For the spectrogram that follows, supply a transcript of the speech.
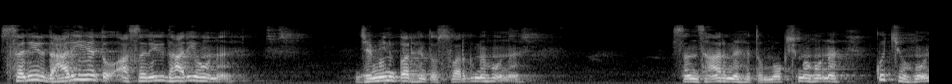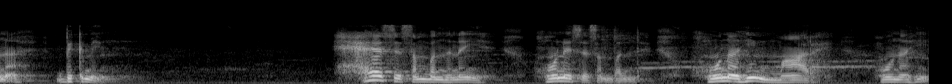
शरीरधारी हैं तो अशरीरधारी होना है। ज़मीन पर हैं तो स्वर्ग में होना है। संसार में है तो मोक्ष में होना है। कुछ होना है, बिकमिंग। है से संबंध नहीं है, होने से संबंध है। होना ही मार है, होना ही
